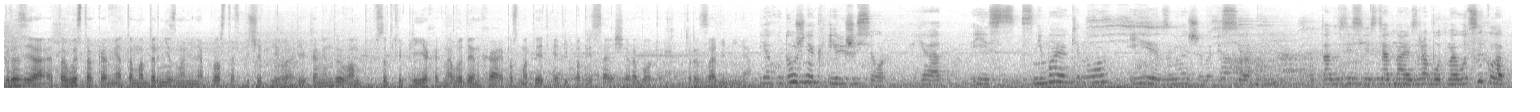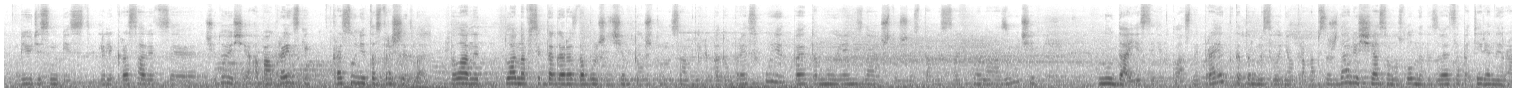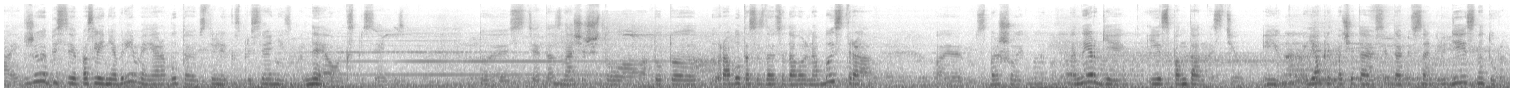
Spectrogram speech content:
Друзья, эта выставка метамодернизма меня просто впечатлила. Рекомендую вам все-таки приехать на ВДНХ и посмотреть эти потрясающие работы, которые сзади меня. Я художник и режиссер. Я и снимаю кино, и занимаюсь живописью. Вот а здесь есть одна из работ моего цикла «Beauties and Beast» или «Красавицы чудовища», а по-украински «Красуня-то страшитла». Планы, планов всегда гораздо больше, чем то, что на самом деле потом происходит, поэтому я не знаю, что сейчас там из своих планов озвучить. Ну да, есть один классный проект, который мы сегодня утром обсуждали. Сейчас он условно называется «Потерянный рай». В живописи последнее время я работаю в стиле экспрессионизма, неоэкспрессионизм. То есть это значит, что тут э, работа создается довольно быстро, с большой энергией и спонтанностью. И я предпочитаю всегда писать людей с натуры.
